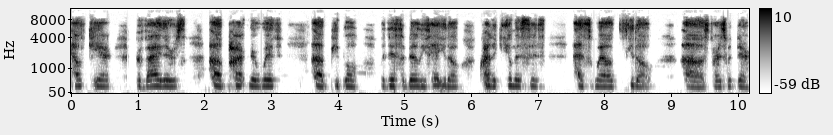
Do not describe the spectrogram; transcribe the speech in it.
healthcare providers uh, partner with uh, people with disabilities and, you know, chronic illnesses as well, you know, uh, as far as with their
